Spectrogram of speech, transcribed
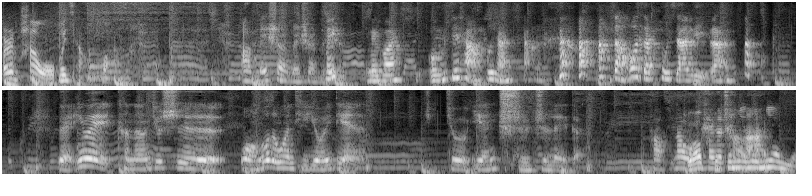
而是怕我会抢话。啊，没事儿，没事儿，没没关系，我们经常互相抢，然后再互相礼让。对，因为可能就是网络的问题，有一点就延迟之类的。好，那我开个场了啊。面的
